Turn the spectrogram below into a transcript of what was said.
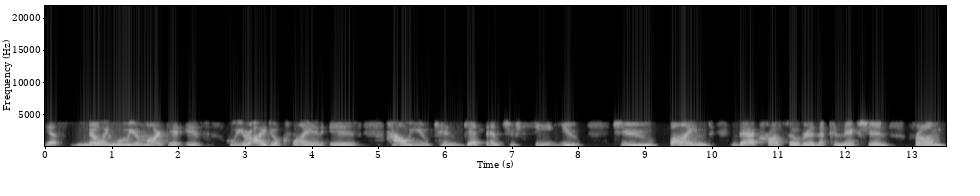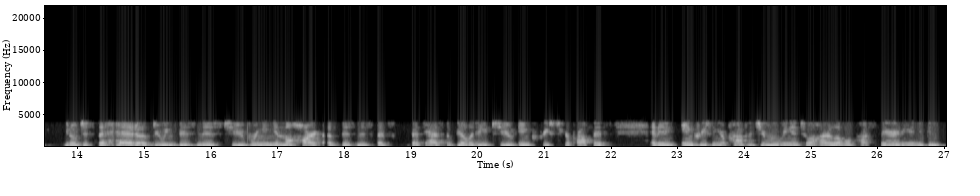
Yes. Knowing who your market is, who your ideal client is, how you can get them to see you, to find that crossover and that connection from you know just the head of doing business to bringing in the heart of business that's that has the ability to increase your profits. And in increasing your profits you're moving into a higher level of prosperity. And you can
